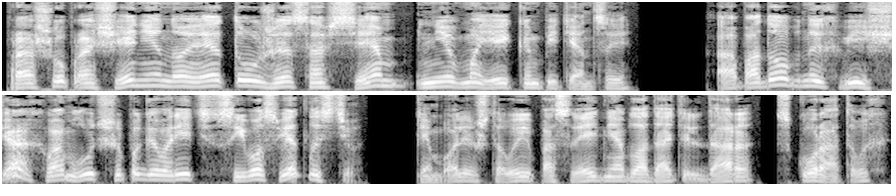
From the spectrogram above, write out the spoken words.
прошу прощения, но это уже совсем не в моей компетенции. О подобных вещах вам лучше поговорить с его светлостью, тем более, что вы последний обладатель дара Скуратовых».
